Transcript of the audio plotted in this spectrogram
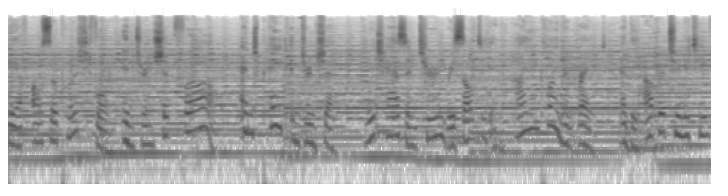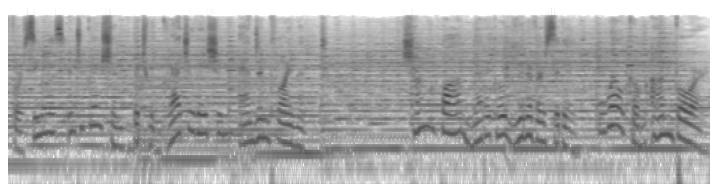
We have also pushed for internship for all and paid internship, which has in turn resulted in high employment rate and the opportunity for seamless integration between graduation and employment. Chung Hua Medical University. Welcome on board.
